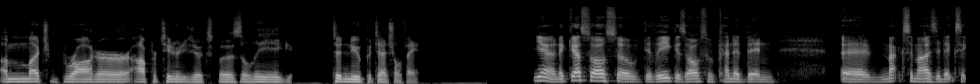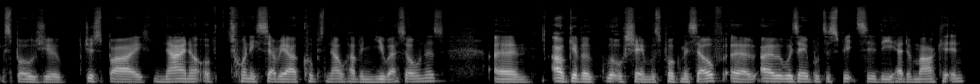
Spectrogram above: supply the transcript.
a much broader opportunity to expose the league to new potential fans. Yeah, and I guess also the league has also kind of been uh, maximizing its exposure just by nine out of 20 Serie A clubs now having US owners. Um, I'll give a little shameless plug myself. Uh, I was able to speak to the head of marketing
